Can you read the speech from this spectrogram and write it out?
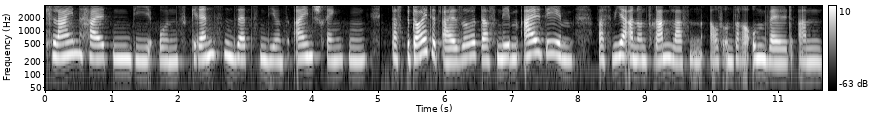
klein halten, die uns Grenzen setzen, die uns einschränken. Das bedeutet also, dass neben all dem, was wir an uns ranlassen aus unserer Umwelt, an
